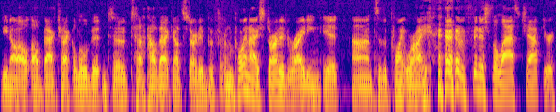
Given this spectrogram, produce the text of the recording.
you know, I'll, I'll backtrack a little bit into to how that got started. But from the point I started writing it uh, to the point where I finished the last chapter,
